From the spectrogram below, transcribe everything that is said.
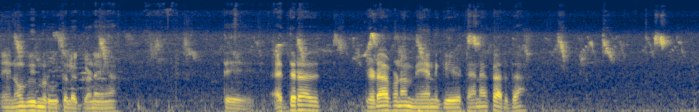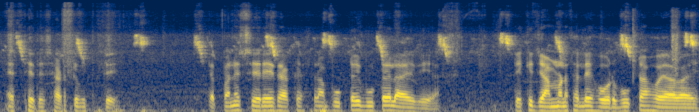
ਇਹਨੂੰ ਵੀ ਮਰੂਦ ਲੱਗਣੇ ਆ। ਤੇ ਇੱਧਰ ਜਿਹੜਾ ਆਪਣਾ ਮੇਨ ਗੇਟ ਹੈ ਨਾ ਘਰ ਦਾ, ਇੱਥੇ ਤੇ ਸੜਕ ਵਿੱਚ ਤੇ ਤੇ ਆਪਾਂ ਨੇ ਸਿਰੇ ਤੱਕ ਇਸ ਤਰ੍ਹਾਂ ਬੂਟੇ ਹੀ ਬੂਟੇ ਲਾਏ ਵੇ ਆ। ਤੇ ਇੱਕ ਜਾਮਣ ਥੱਲੇ ਹੋਰ ਬੂਟਾ ਹੋਇਆ ਵਾ ਏ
